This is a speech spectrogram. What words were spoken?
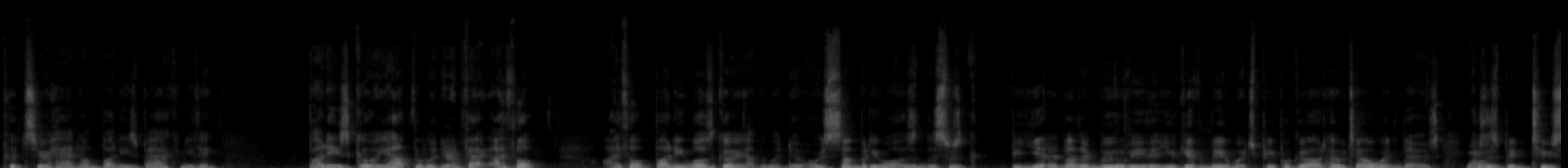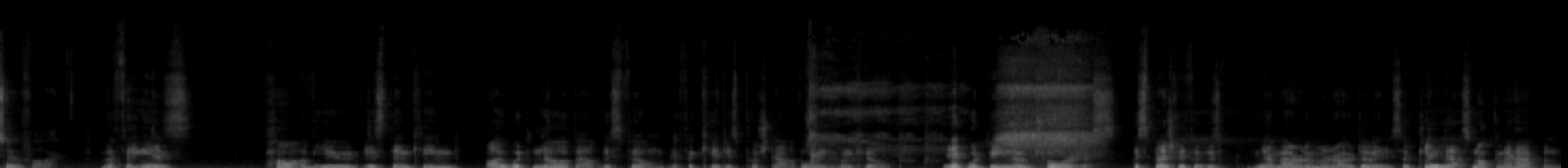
puts her hand on Bunny's back, and you think, Bunny's going out the window. In fact, I thought, I thought Bunny was going out the window, or somebody was, and this was be yet another movie that you've given me in which people go out hotel windows because Well- there's been two so far. The thing is, part of you is thinking, I would know about this film if a kid is pushed out of a window and killed. It would be notorious, especially if it was you know Marilyn Monroe doing it. So clearly that's not going to happen.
